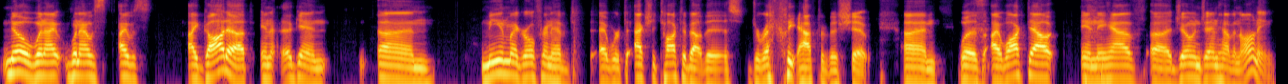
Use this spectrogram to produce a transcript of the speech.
no, when I when I was I was I got up and again, um, me and my girlfriend have uh, were actually talked about this directly after the shit. Um, was I walked out and they have uh, Joe and Jen have an awning,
